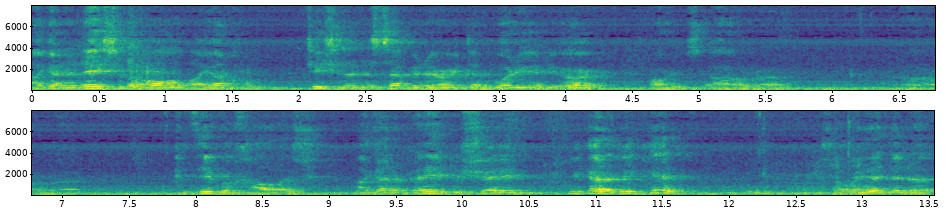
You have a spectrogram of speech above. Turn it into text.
I got an ace in the hole, my uncle teaches at the seminary, Dunwoodie in New York, or, or, uh, or uh, Cathedral College. I got a maid to shade. You got a big kid. So I ended up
